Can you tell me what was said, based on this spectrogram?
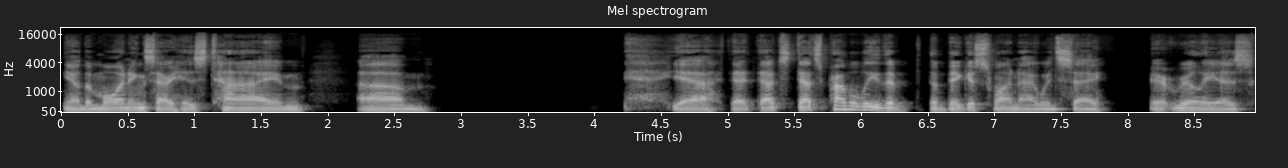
You know, the mornings are his time. Um, yeah, that that's that's probably the the biggest one I would say. It really is.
